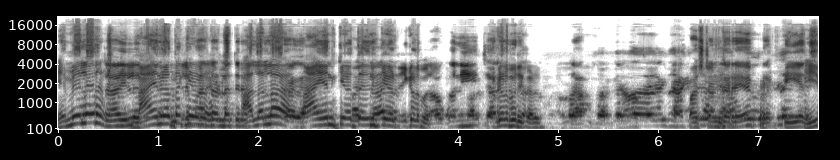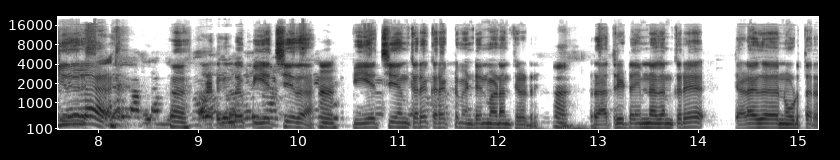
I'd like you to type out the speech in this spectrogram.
ಎಂ ಎಲ್ ನಾ ಏನ್ ಹೇಳ್ತಾ ಕೇಳಿ ಅಲ್ಲಲ್ಲ ನಾ ಏನ್ ಕೇಳ್ತಾ ಇದ್ದೀನಿ ಕೇಳಿ ಈ ಕಡೆ ಬರ್ರಿ. ಈ ಕಡೆ ಬರ್ರಿ ಕಡೆ ಫಸ್ಟ್ ಅನ್ಕರೆ ಎಚ್ ಇಲ್ಲ ಪಿ ಎಚ್ ಸಿ ಅದ. ಪಿ ಎಚ್ ಸಿ ಅನ್ಕರೆ ಕರೆಕ್ಟ್ ಮೇಂಟೈನ್ ಮಾಡ ಅಂತ ಹೇಳ್ರಿ. ರಾತ್ರಿ ಟೈಮ್ನಾಗ ಅನ್ಕರೆ ತೆಳಗ ನೋಡ್ತಾರ.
